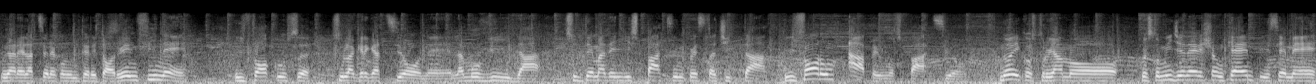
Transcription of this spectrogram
una relazione con un territorio. E infine il focus sull'aggregazione, la movida, sul tema degli spazi in questa città. Il forum apre uno spazio. Noi costruiamo questo Mi Generation Camp insieme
